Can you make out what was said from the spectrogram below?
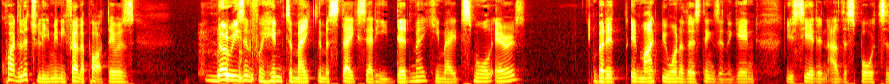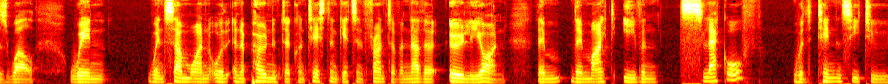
quite literally, I mean, he fell apart. There was no reason for him to make the mistakes that he did make. He made small errors, but it, it might be one of those things. And again, you see it in other sports as well. When when someone or an opponent, a contestant, gets in front of another early on, they they might even slack off with a tendency to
